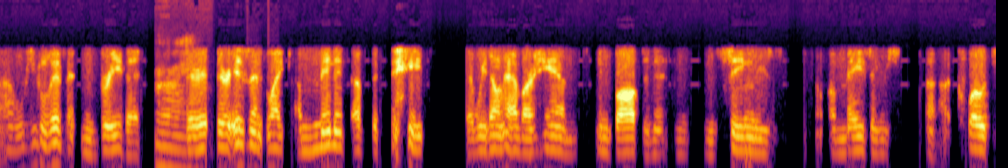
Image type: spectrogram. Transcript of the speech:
uh, we live it and breathe it. Right. There, there isn't like a minute of the day that we don't have our hands involved in it and, and seeing these amazing uh, quotes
